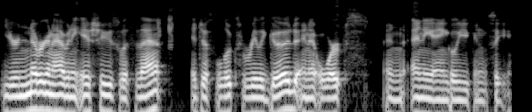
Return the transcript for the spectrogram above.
you're never going to have any issues with that. It just looks really good and it works in any angle you can see.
